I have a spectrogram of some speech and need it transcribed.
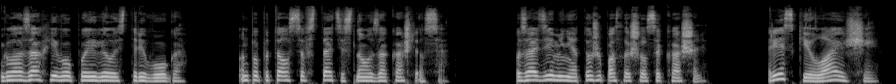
В глазах его появилась тревога. Он попытался встать и снова закашлялся. Позади меня тоже послышался кашель. Резкий, лающий.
